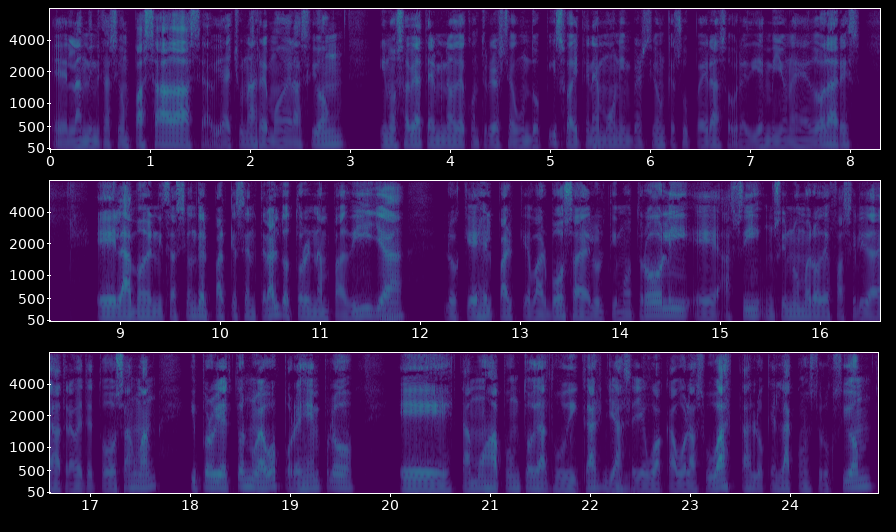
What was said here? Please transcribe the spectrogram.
en la administración pasada se había hecho una remodelación y no se había terminado de construir el segundo piso. Ahí tenemos una inversión que supera sobre 10 millones de dólares. Eh, la modernización del Parque Central, doctor Hernán Padilla, lo que es el Parque Barbosa del último trolley, eh, así un sinnúmero de facilidades a través de todo San Juan y proyectos nuevos, por ejemplo, eh, estamos a punto de adjudicar, ya se llevó a cabo la subasta, lo que es la construcción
